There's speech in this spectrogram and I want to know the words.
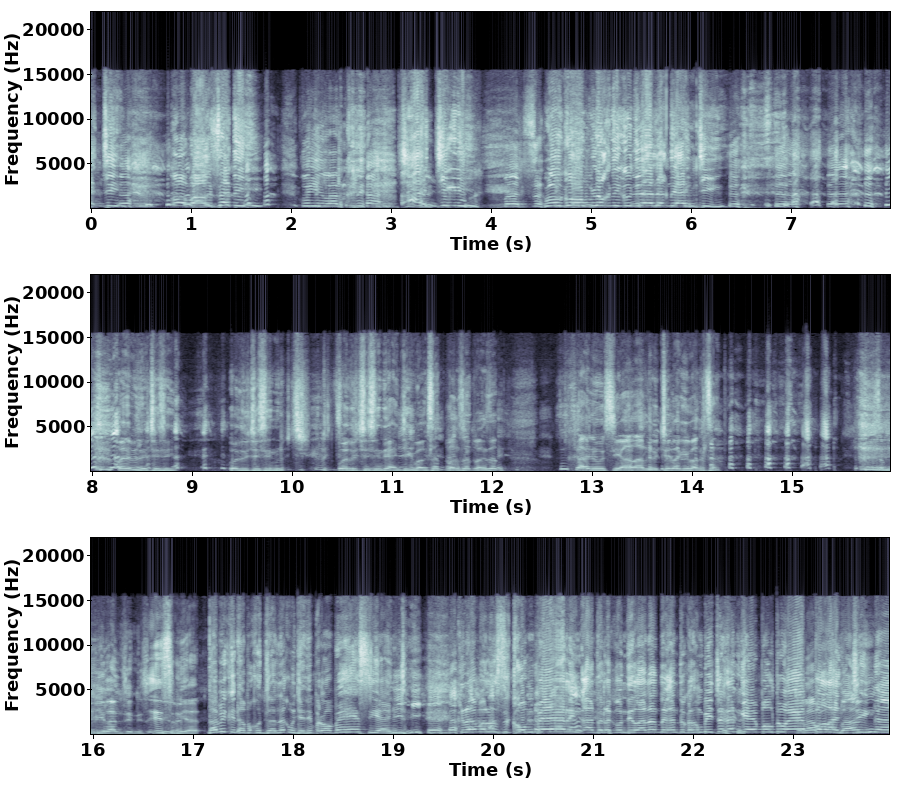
Anjing. Wah bangsa nih. kuntilanak nih anjing. Anjing nih. Gua goblok nih kuntilanak nih anjing. Padahal lucu sih. Wah lucu sih. Wah lucu sih nih anjing bangsat bangsat bangsat. Aduh sialan lucu lagi bangsat. Sembilan sini. Eh, sembilan. Tapi kenapa kuntilanak menjadi profesi anjing? Kenapa lu comparing antara kuntilanak dengan tukang beca kan gak apple to apple Kenapa anjing? bangga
